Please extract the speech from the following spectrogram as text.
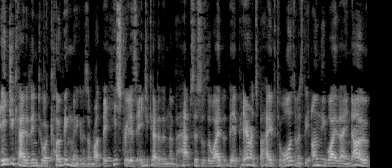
educated into a coping mechanism, right? Their history has educated them, and perhaps this is the way that their parents behave towards them. It's the only way they know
